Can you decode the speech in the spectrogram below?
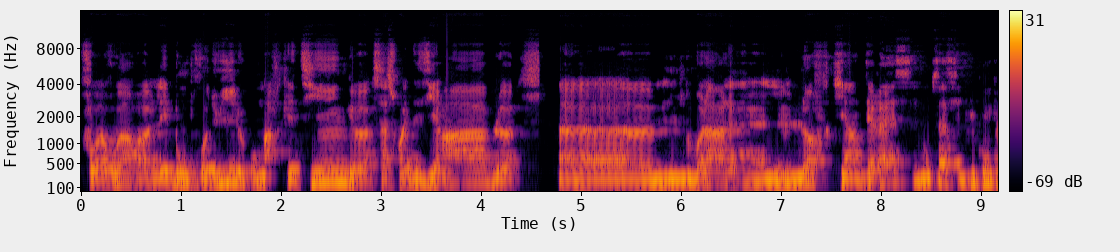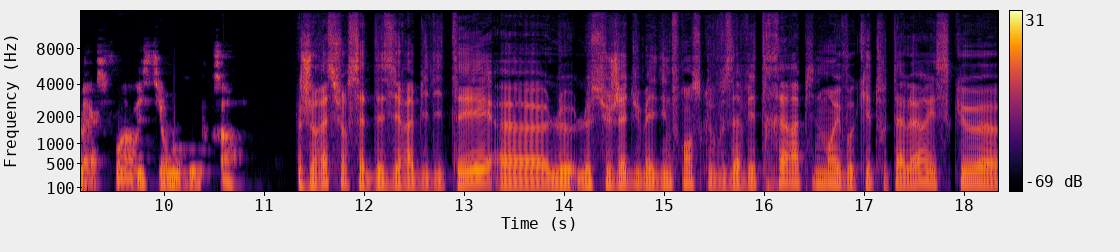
faut avoir euh, les bons produits, le bon marketing, euh, que ça soit désirable, euh, voilà, l'offre qui intéresse. Et donc ça, c'est plus complexe. Faut investir beaucoup pour ça. Je reste sur cette désirabilité. Euh, le, le, sujet du Made in France que vous avez très rapidement évoqué tout à l'heure, est-ce que euh,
